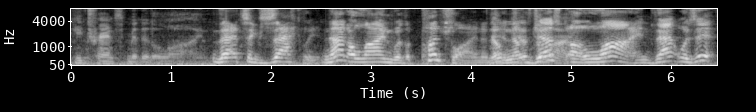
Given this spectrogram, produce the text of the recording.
He transmitted a line. That's exactly not a line with a punchline. Nope, no, just a line. a line. That was it.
